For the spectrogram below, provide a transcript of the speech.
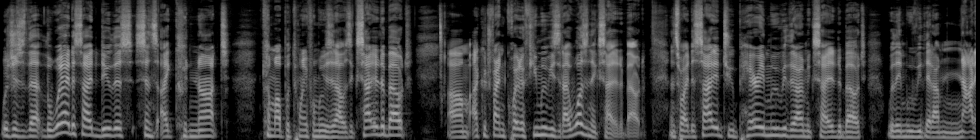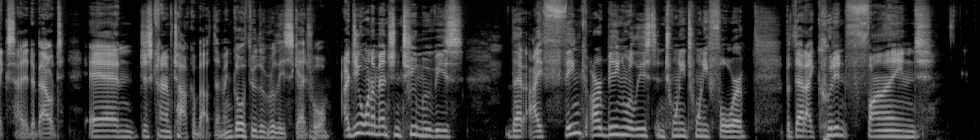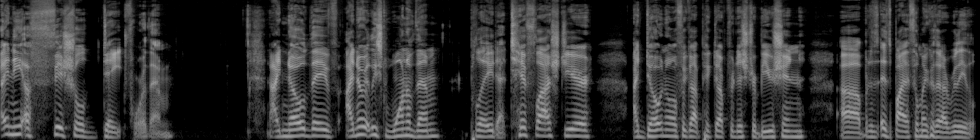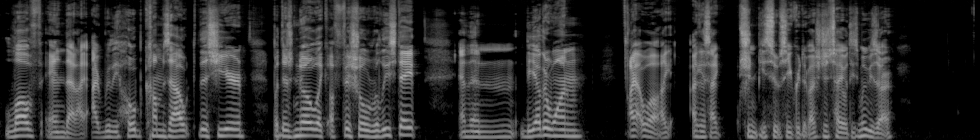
which is that the way I decided to do this, since I could not come up with 24 movies that I was excited about, um, I could find quite a few movies that I wasn't excited about. And so I decided to pair a movie that I'm excited about with a movie that I'm not excited about and just kind of talk about them and go through the release schedule. I do want to mention two movies that I think are being released in 2024, but that I couldn't find any official date for them. I know they've I know at least one of them played at TIFF last year. I don't know if it got picked up for distribution, uh, but it's, it's, by a filmmaker that I really love and that I, I really hope comes out this year. But there's no like official release date. And then the other one, I well, I, I guess I shouldn't be so secretive. I should just tell you what these movies are.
